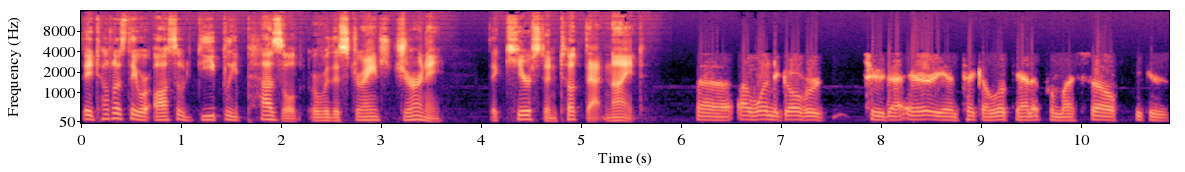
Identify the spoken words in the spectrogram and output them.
They told us they were also deeply puzzled over the strange journey that Kirsten took that night. Uh, I wanted to go over to that area and take a look at it for myself because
